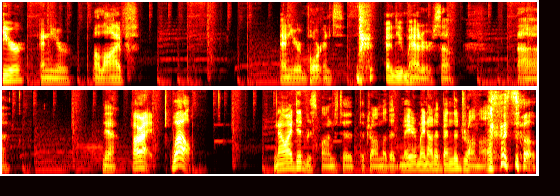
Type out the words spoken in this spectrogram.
here and you're alive and you're important and you matter. So uh yeah. All right. Well now I did respond to the drama that may or may not have been the drama. so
